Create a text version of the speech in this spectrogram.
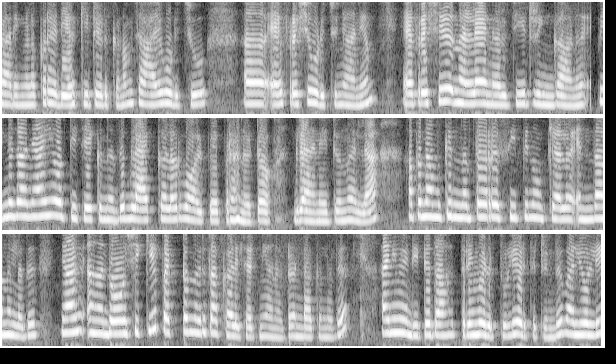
കാര്യങ്ങളൊക്കെ റെഡിയാക്കിയിട്ട് എടുക്കണം. ചായ കുടിച്ചു. എയർ ഫ്രഷ് കുടിച്ചു ഞാൻ എയർ ഫ്രഷ് നല്ല എനർജി ഡ്രിങ്ക് ആണ്. പിന്നെ ഇതാ ഞാൻ ഈ ഒട്ടിച്ചേക്കുന്നത് ബ്ലാക്ക് കളർ വാൾപേപ്പറാണ് കേട്ടോ. ഗ്രാനൈറ്റ് ഒന്നും അല്ല. അപ്പോൾ നമുക്ക് ഇന്നത്തെ റെസിപ്പി നോക്കിയാലോ എന്താണെന്നുള്ളത് ഞാൻ ദോശയ്ക്ക് പെട്ടെന്നൊരു തക്കാളി ചട്നിയാണ് കേട്ടോ ഉണ്ടാക്കുന്നത്. അതിന് വേണ്ടിയിട്ട് ഇതാ ഇത്രയും വെളുത്തുള്ളി എടുത്തിട്ടുണ്ട്. വലിയുള്ളി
